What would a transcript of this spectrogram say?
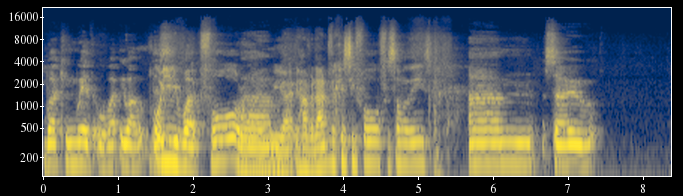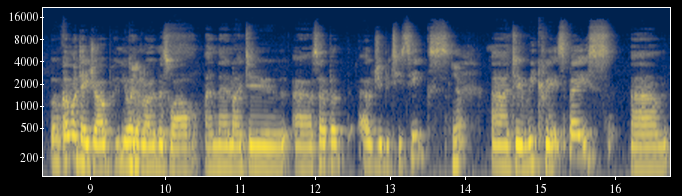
working with or well, or you work for, or Um, you have an advocacy for for some of these? Um, so I've got my day job, UN Yeah. Globe as well, and then I do uh, so but LGBT Sikhs. Yeah. Uh, do We Create Space, um,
